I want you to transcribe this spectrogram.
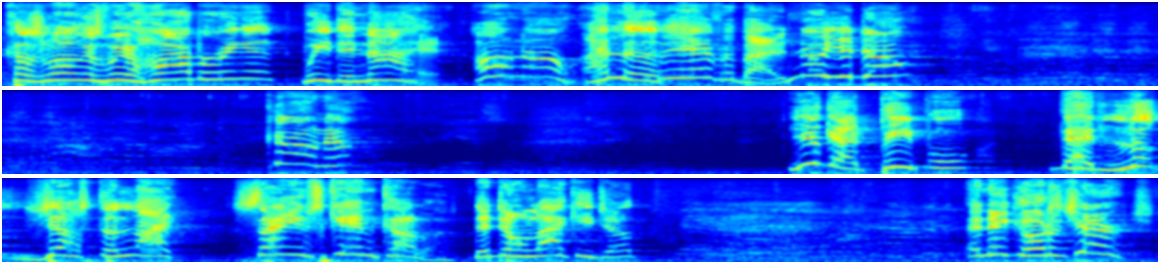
Because as long as we're harboring it, we deny it. Oh no, I love everybody. No, you don't. Come on now. You got people that look just alike, same skin color, that don't like each other. And they go to church.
